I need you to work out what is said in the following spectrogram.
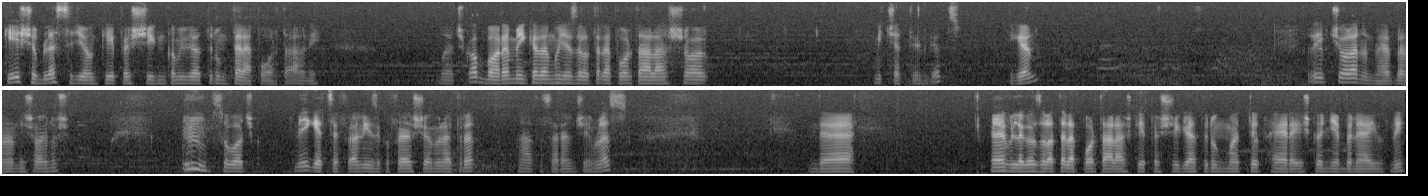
később lesz egy olyan képességünk, amivel tudunk teleportálni. Majd csak abban reménykedem, hogy ezzel a teleportálással... Mit csettintgetsz? Igen? Lépcső alá nem lehet bemenni sajnos. szóval csak még egyszer felnézek a felső emeletre. Hát a szerencsém lesz. De... Elvileg azzal a teleportálás képességgel tudunk majd több helyre is könnyebben eljutni.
